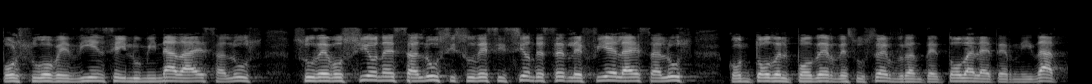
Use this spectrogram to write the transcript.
por su obediencia iluminada a esa luz, su devoción a esa luz y su decisión de serle fiel a esa luz con todo el poder de su ser durante toda la eternidad.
